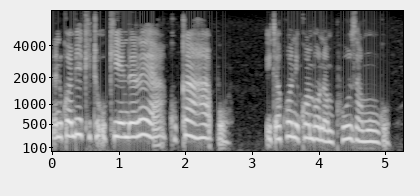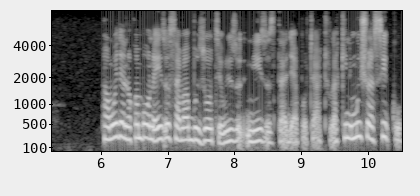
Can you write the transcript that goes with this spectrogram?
Na nikwambie kitu, ukiendelea kukaa hapo, itakuwa ni kwamba unampuuza Mungu, pamoja na kwamba una hizo sababu zote ulizo nilizozitaja hapo tatu, lakini mwisho wa siku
